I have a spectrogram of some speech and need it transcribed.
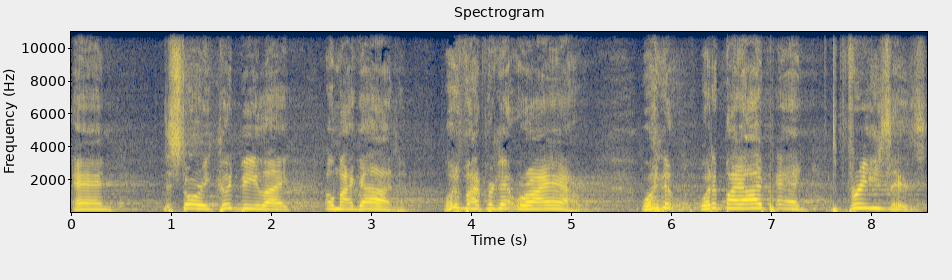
And the story could be like, oh my God, what if I forget where I am? What if, what if my iPad freezes?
